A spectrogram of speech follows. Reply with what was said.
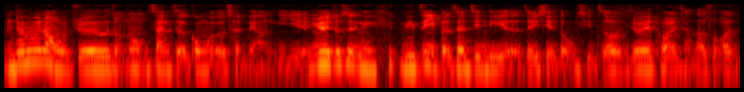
你就会让我觉得有一种那种三者共而成良医耶，因为就是你 你自己本身经历了这些东西之后，你就会突然想到说，嗯，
